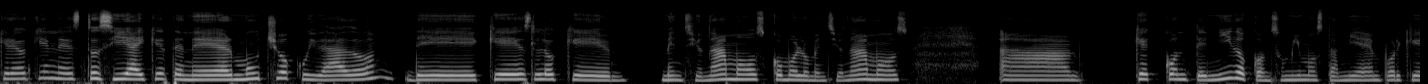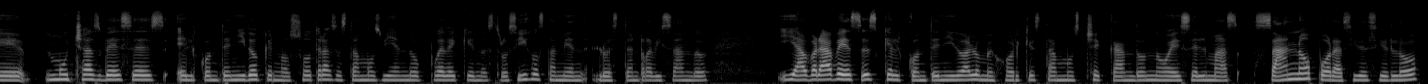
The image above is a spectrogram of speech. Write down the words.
Creo que en esto sí hay que tener mucho cuidado de qué es lo que mencionamos, cómo lo mencionamos, ah, qué contenido consumimos también, porque muchas veces el contenido que nosotras estamos viendo puede que nuestros hijos también lo estén revisando y habrá veces que el contenido a lo mejor que estamos checando no es el más sano, por así decirlo,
